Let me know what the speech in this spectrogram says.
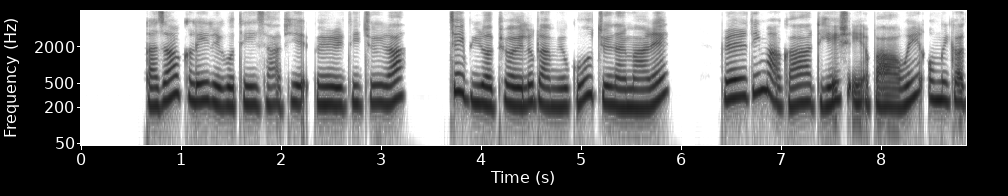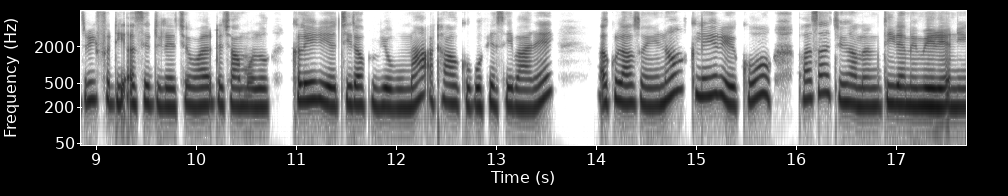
။ဒါကြောင့်ကလေးတွေကိုသေစာအဖြစ်ဘယ်ရီသီးကျွေးတာကြိတ်ပြီးတော့ဖြော်ရည်လုပ်တာမျိုးကိုကျွေးနိုင်ပါတယ်။ဘယ်ရီသီးမှာက DHA အပါအဝင် omega 3 fatty acid တွေလည်းကျွေးရတဲ့အတွက်ကြောင့်မို့လို့ကလေးတွေရဲ့ကြည်တော့ဖွံ့ဖြိုးမှုမှာအထောက်အကူကိုဖြစ်စေပါတယ်။ အခုလောက်ဆိုရင်တော့ကလေးတွေကိုဘာသာကျွေးရမှန်းမသိတဲ့မိမိတွေအနေ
